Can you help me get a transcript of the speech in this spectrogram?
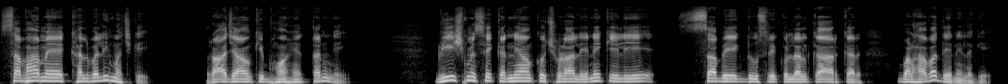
सभा में खलबली मच गई। राजाओं की भौहें तन गईं। भीष्म से कन्याओं को छुड़ा लेने के लिए सब एक दूसरे को ललकार कर बढ़ावा देने लगे।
